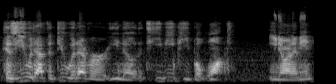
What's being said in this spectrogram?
Because you would have to do whatever you know the TV people want. You know what I mean?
